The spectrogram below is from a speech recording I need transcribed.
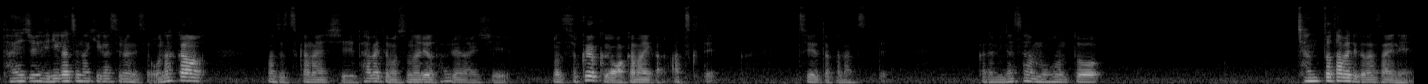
体重減りがちな気がするんですよ。お腹まずつかないし食べてもその量食べれないし。まず食欲が湧かないから暑くて。梅雨とか夏って。だから皆さんも本当ちゃんと食べてくださいね。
